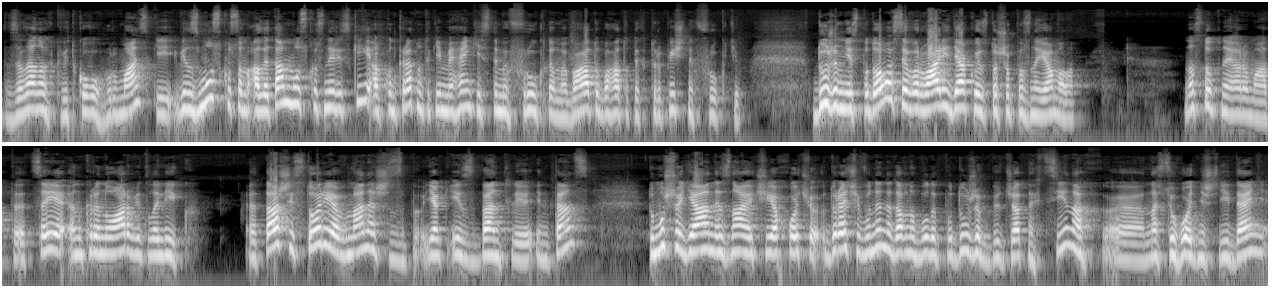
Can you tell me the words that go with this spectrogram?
зелено-квітково-гурманський. Він з мускусом, але там мускус не різкий, а конкретно такий м'ягенький з тими фруктами. Багато-багато тих тропічних фруктів. Дуже мені сподобався Варварі. Дякую за те, що познайомила. Наступний аромат це є Енкренуар від Лалік. Та ж історія в мене ж як і з Bentley Intense. Тому що я не знаю, чи я хочу. До речі, вони недавно були по дуже бюджетних цінах е, на сьогоднішній день.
